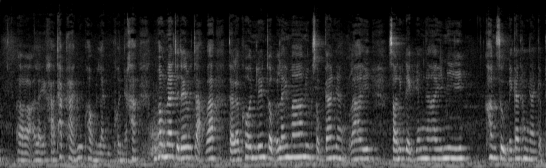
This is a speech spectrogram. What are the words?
ำอออะไรคะทักทายผู้ปกครองเป็นรายบุคคลนะคะคุณพ่อคุณแม่จะได้รู้จักว่าแต่ละคนเรียนจบอะไรมามีประสบการณ์อย่างไร สอนเด็กๆยังไงมีความสุขในการทำงานกับเ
